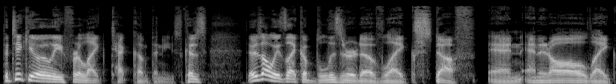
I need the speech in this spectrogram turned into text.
particularly for like tech companies, because there's always like a blizzard of like stuff, and and it all like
